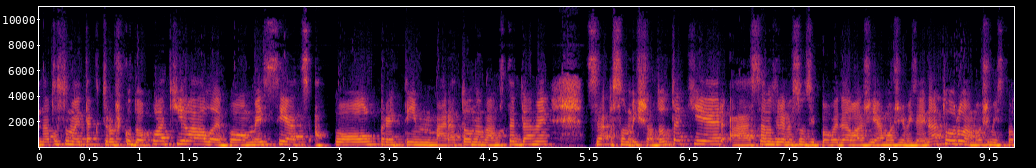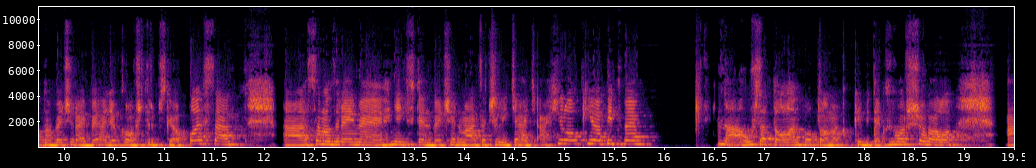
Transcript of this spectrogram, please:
na to som aj tak trošku doplatila, lebo mesiac a pol pred tým maratónom v Amsterdame sa, som išla do Tatier a samozrejme som si povedala, že ja môžem ísť aj na túru a môžem ísť potom večer aj behať okolo Štrbského plesa. A samozrejme, hneď v ten večer ma začali ťahať achilovky obidve, No a už sa to len potom ako keby tak zhoršovalo a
